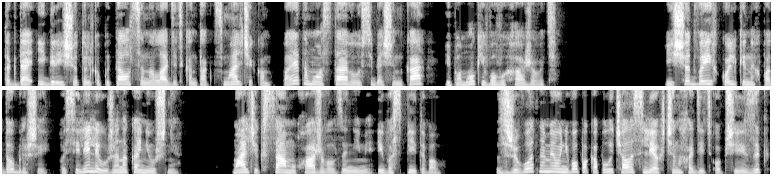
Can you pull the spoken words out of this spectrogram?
Тогда Игорь еще только пытался наладить контакт с мальчиком, поэтому оставил у себя щенка и помог его выхаживать. Еще двоих Колькиных подобрышей поселили уже на конюшне. Мальчик сам ухаживал за ними и воспитывал. С животными у него пока получалось легче находить общий язык,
